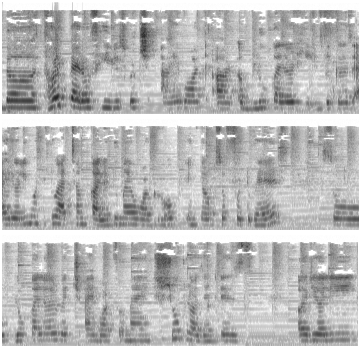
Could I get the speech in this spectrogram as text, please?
The third pair of heels which I bought are a blue colored heels because I really wanted to add some color to my wardrobe in terms of footwear so blue color which I bought for my shoe closet is a really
